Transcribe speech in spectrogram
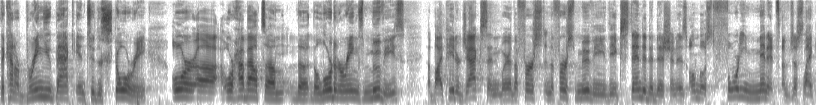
to kind of bring you back into the story. Or, uh, or how about um, the, the Lord of the Rings movies? by Peter Jackson, where the first in the first movie, the extended edition, is almost 40 minutes of just like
